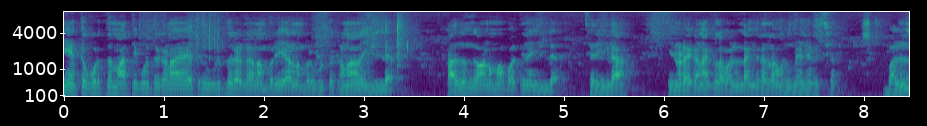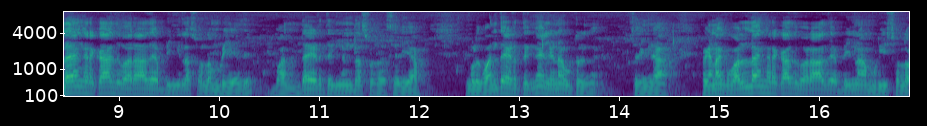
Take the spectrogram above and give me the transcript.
நேற்று கொடுத்து மாற்றி கொடுத்துருக்கானா நேற்று கொடுத்து ரெண்டாம் நம்பர் ஏழு நம்பர் கொடுத்துருக்கானா இல்லை. அதுவும் கவனமாக பார்த்தீங்கன்னா இல்லை. சரிங்களா? என்னோடய கணக்கில் வரலங்கிறதா உண்மையான விஷயம். வரலங்கிறக்கா அது வராது அப்படிங்கலாம் சொல்ல முடியாது. வந்தால் எடுத்துங்கன்னு தான் சொல்கிறேன் சரியா? உங்களுக்கு வந்தால் எடுத்துங்க இல்லைன்னா விட்ருங்க சரிங்களா? இப்போ எனக்கு வரலங்கிறக்கா அது வராது அப்படின்னு நான் முடிவு சொல்ல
